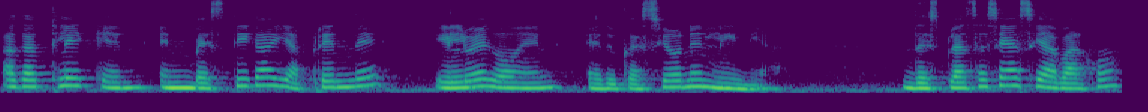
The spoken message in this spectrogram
Haga clic en Investiga y aprende y luego en Educación en línea. Desplácese hacia abajo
